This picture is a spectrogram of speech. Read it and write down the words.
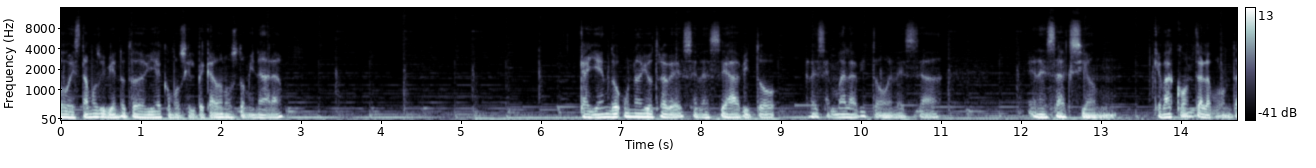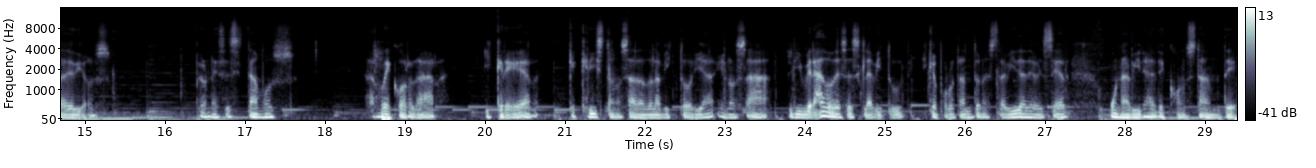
O estamos viviendo todavía como si el pecado nos dominara, cayendo una y otra vez en ese hábito, en ese mal hábito, en esa, en esa acción que va contra la voluntad de Dios. Pero necesitamos recordar y creer que Cristo nos ha dado la victoria y nos ha librado de esa esclavitud y que por lo tanto nuestra vida debe ser una vida de constante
